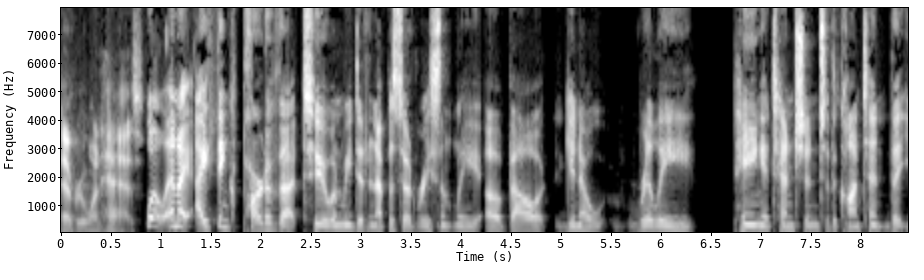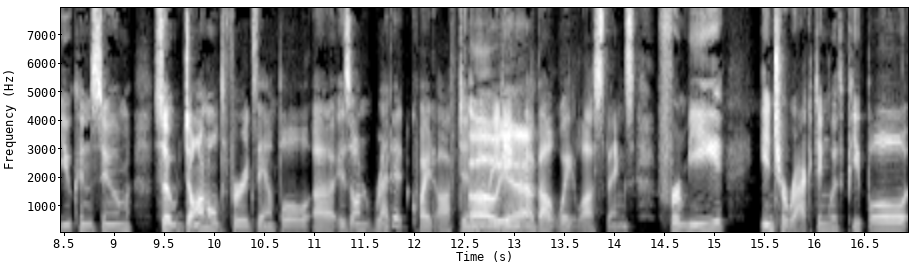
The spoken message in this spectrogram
everyone has. Well, and I, I think part of that too, and we did an episode recently about, you know, really paying attention to the content that you consume. So Donald, for example, uh, is on Reddit quite often Oh, reading yeah. about weight loss things. For me, interacting with people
